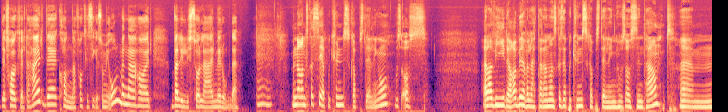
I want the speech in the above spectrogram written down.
det fagfeltet her, det kan jeg faktisk ikke så mye om, men jeg har veldig lyst til å lære mer om det. Men når en skal se på kunnskapsdelinga hos oss, eller videre blir vel dette når en skal se på kunnskapsdeling hos oss internt, um,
